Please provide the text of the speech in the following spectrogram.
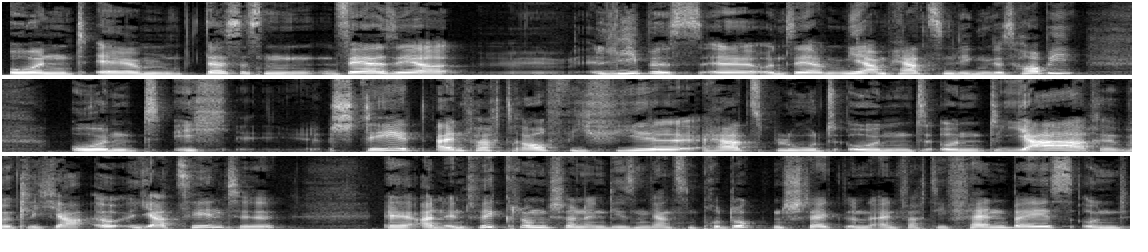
Und ähm, das ist ein sehr, sehr äh, liebes äh, und sehr mir am Herzen liegendes Hobby. Und ich stehe einfach drauf, wie viel Herzblut und, und Jahre, wirklich Jahr, äh, Jahrzehnte äh, an Entwicklung schon in diesen ganzen Produkten steckt und einfach die Fanbase und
